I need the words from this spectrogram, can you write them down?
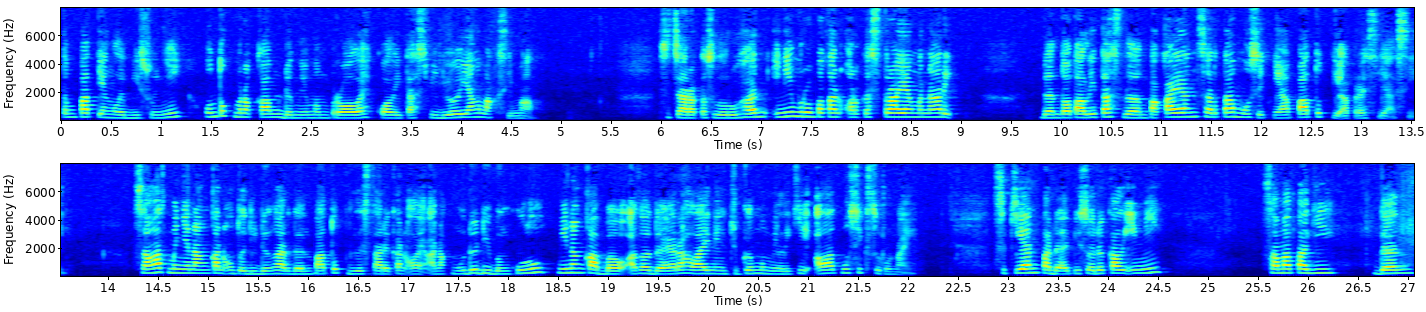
tempat yang lebih sunyi untuk merekam demi memperoleh kualitas video yang maksimal. Secara keseluruhan, ini merupakan orkestra yang menarik, dan totalitas dalam pakaian serta musiknya patut diapresiasi. Sangat menyenangkan untuk didengar dan patut dilestarikan oleh anak muda di Bengkulu, Minangkabau, atau daerah lain yang juga memiliki alat musik surunai. Sekian pada episode kali ini. Selamat pagi dan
